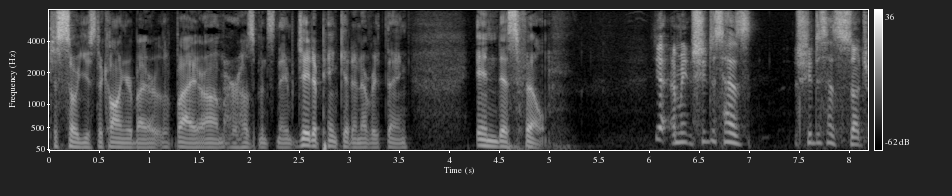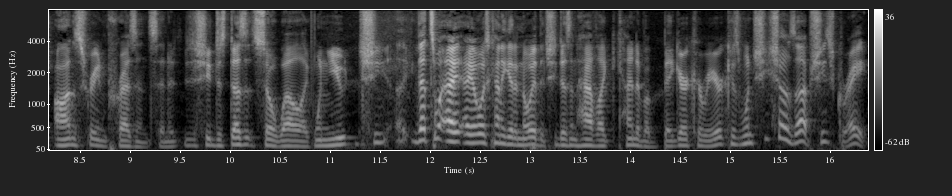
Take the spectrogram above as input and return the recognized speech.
just so used to calling her by her, by um, her husband's name, Jada Pinkett, and everything in this film. Yeah, I mean, she just has she just has such on-screen presence, and it, she just does it so well. Like when you she, that's why I, I always kind of get annoyed that she doesn't have like kind of a bigger career because when she shows up, she's great.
